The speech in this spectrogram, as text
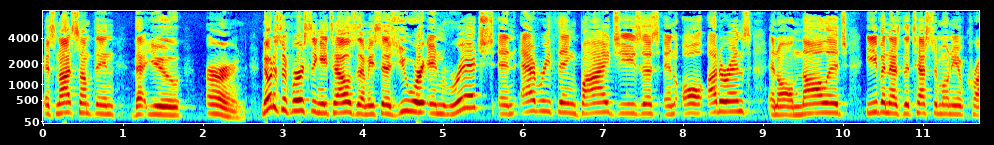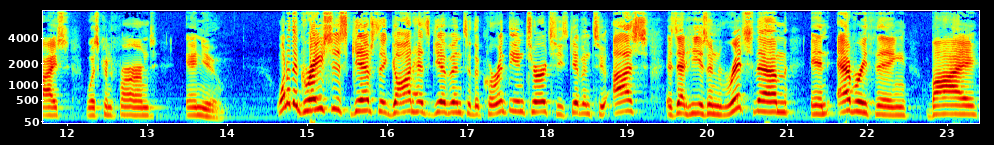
it's not something that you earn. Notice the first thing he tells them. He says, You were enriched in everything by Jesus, in all utterance and all knowledge, even as the testimony of Christ was confirmed in you. One of the gracious gifts that God has given to the Corinthian church, He's given to us, is that He has enriched them in everything by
